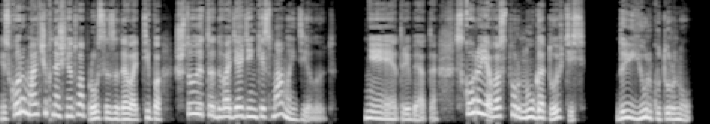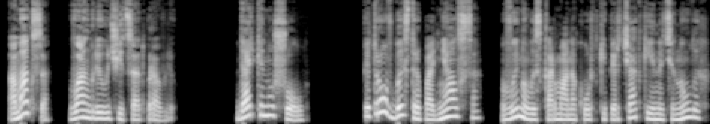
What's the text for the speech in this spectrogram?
И скоро мальчик начнет вопросы задавать, типа, что это два дяденьки с мамой делают? Нет, ребята, скоро я вас турну, готовьтесь. Да и Юльку турну. А Макса в Англию учиться отправлю. Дарькин ушел. Петров быстро поднялся, вынул из кармана куртки перчатки и натянул их,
